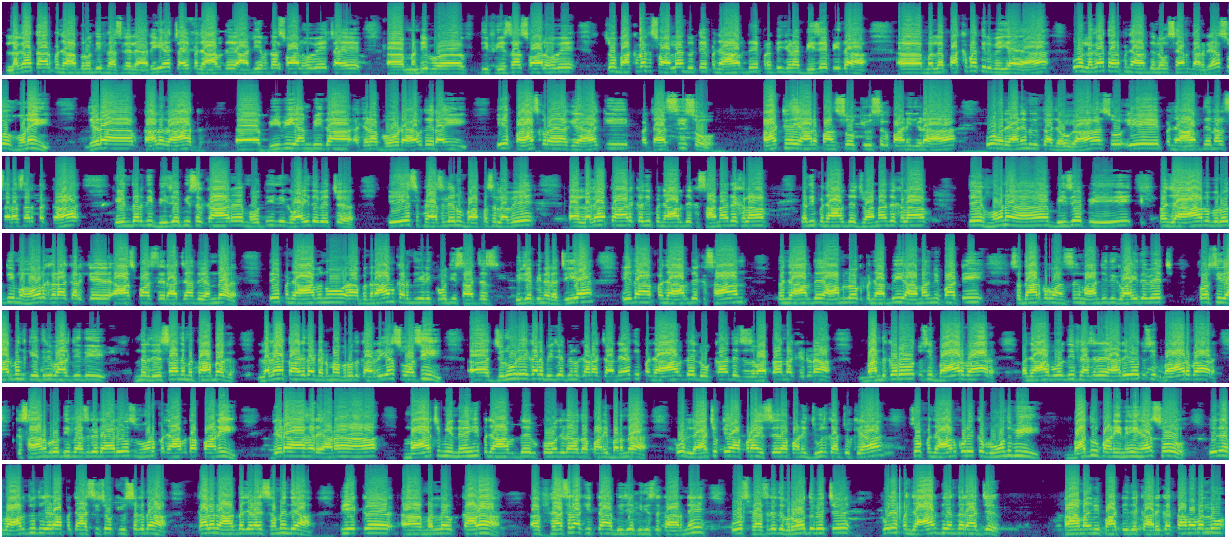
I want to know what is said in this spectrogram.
ਲਗਾਤਾਰ ਪੰਜਾਬ ਵਿਰੋਧੀ ਫੈਸਲੇ ਲੈ ਰਹੀ ਹੈ, ਚਾਹੇ ਪੰਜਾਬ ਦੇ ਆਰਡੀਐਫ ਦਾ ਸਵਾਲ ਹੋਵੇ, ਚਾਹੇ ਮੰਡੀ ਦੀ ਫੀਸ ਦਾ ਸਵਾਲ ਹੋਵੇ, ਸੋ ਵੱਖ-ਵੱਖ ਸਵਾਲਾਂ ਦੇ ਉੱਤੇ ਪੰਜਾਬ ਦੇ ਪ੍ਰਤੀ ਜਿਹੜਾ ਬੀਜੇਪੀ ਦਾ ਮਤਲਬ ਪੱਖਪਾਤੀ ਰਵੱਈਆ ਆ, ਉਹ ਲਗਾਤਾਰ ਪੰਜਾਬ ਦੇ ਲੋਕ ਸਹਿਣ ਕਰ ਰਿਹਾ ਸੋ ਹੁਣੇ ਹੀ ਜਿਹੜਾ ਕੱਲ ਰਾਤ ਬੀਬੀਐਮਬੀ ਦਾ ਜਿਹੜਾ ਬੋਰਡ ਹੈ, ਉਹਦੇ ਰਾਹੀਂ ਇਹ ਪਾਸ ਕਰਵਾਇਆ ਗਿਆ ਕਿ 8500 8500 ਕਿਊਸਕ ਪਾਣੀ ਜਿਹੜਾ ਉਹ ਹਰਿਆਣੇ ਨੂੰ ਦਿੱਤਾ ਜਾਊਗਾ। ਸੋ ਇਹ ਪੰਜਾਬ ਦੇ ਨਾਲ ਸਰਾਸਰ ਧੱਕਾ ਕੇਂਦਰ ਦੀ ਬੀਜੇਪੀ ਸਰਕਾਰ ਮੋਦੀ ਦੀ ਅਗਵਾਈ ਦੇ ਵਿੱਚ ਇਸ ਫੈਸਲੇ ਨੂੰ ਵਾਪਸ ਲਵੇ। ਲਗਾਤਾਰ ਕਦੀ ਪੰਜਾਬ ਦੇ ਕਿਸਾਨਾਂ ਦੇ ਖਿਲਾਫ, ਕਦੀ ਪੰਜਾਬ ਦੇ ਜਵਾਨਾਂ ਦੇ ਖਿਲਾਫ ਤੇ ਹੁਣ ਬੀਜੇਪੀ ਪੰਜਾਬ ਵਿਰੋਧੀ ਮਾਹੌਲ ਖੜਾ ਕਰਕੇ ਆਸ-ਪਾਸ ਦੇ ਰਾਜਾਂ ਦੇ ਅੰਦਰ ਤੇ ਪੰਜਾਬ ਨੂੰ ਬਦਨਾਮ ਕਰਨ ਦੀ ਜਿਹੜੀ ਕੋਝੀ ਸਾਜ਼ਿਸ਼ ਬੀਜੇਪੀ ਨੇ ਰਚੀ ਹੈ ਇਹਦਾ ਪੰਜਾਬ ਦੇ ਕਿਸਾਨ, ਪੰਜਾਬ ਦੇ ਆਮ ਲੋਕ, ਪੰਜਾਬੀ, ਆਮ ਆਦਮੀ ਪਾਰਟੀ, ਸਰਦਾਰ ਭਗਵੰਤ ਸਿੰਘ ਮਾਨ ਜੀ ਦੀ ਅਗਵਾਈ ਦੇ ਵਿੱਚ ਔਰ ਸ੍ਰੀ ਅਰਵਿੰਦ ਕੇਜਰੀਵਾਲ ਜੀ ਦੀ ਨਿਰਦੇਸ਼ਾਂ ਦੇ ਮੁਤਾਬਕ ਲਗਾਤਾਰ ਇਹਦਾ ਡਟਮਾ ਵਿਰੋਧ ਕਰ ਰਹੀ ਹੈ ਸੋ ਅਸੀਂ ਜ਼ਰੂਰ ਇਹ ਗੱਲ ਬੀਜੇਪੀ ਨੂੰ ਕਹਿਣਾ ਚਾਹੁੰਦੇ ਹਾਂ ਕਿ ਪੰਜਾਬ ਦੇ ਲੋਕਾਂ ਦੇ ਜਜ਼ਬਾਤਾਂ ਨਾਲ ਖੇਡਣਾ ਬੰਦ ਕਰੋ। ਤੁਸੀਂ ਬਾਰ-ਬਾਰ ਪੰਜਾਬ ਵਿਰੋਧੀ ਫੈਸਲੇ ਲੈ ਰਹੇ ਹੋ। ਤੁਸੀਂ ਬਾਰ-ਬਾਰ ਕਿਸਾਨ ਵਿਰੋਧੀ ਫੈਸਲੇ ਲੈ ਰਹੇ ਹੋ। ਸੋ ਹੁਣ ਪੰਜਾਬ ਦਾ ਪਾਣੀ, ਜਿਹੜਾ ਹਰਿਆਣਾ ਮਾਰਚ ਮਹੀਨੇ ਹੀ ਪੰਜਾਬ ਦੇ ਕੋਲੋਂ ਜਿਹੜਾ ਉਹਦਾ ਪਾਣੀ ਬਣਦਾ ਉਹ ਲੈ ਚੁੱਕਿਆ, ਆਪਣਾ ਹਿੱਸੇ ਦਾ ਪਾਣੀ ਯੂਜ਼ ਕਰ ਚੁੱਕਿਆ। ਸੋ ਪੰਜਾਬ ਕੋਲ ਇੱਕ ਬੂੰਦ ਵੀ ਵਾਧੂ ਪਾਣੀ ਨਹੀਂ ਹੈ। ਸੋ ਇਹਦੇ ਬਾਵਜੂਦ ਜਿਹੜਾ 8500 ਕਿਊਸਕ ਦਾ ਕੱਲ ਰਾਤ ਦਾ ਜਿਹੜਾ ਇਹ ਸਮਝਦੇ ਆ ਵੀ ਇੱਕ ਮਤਲਬ ਕਾਲਾ ਫੈਸਲਾ ਕੀਤਾ ਬੀਜੇਪੀ ਦੀ ਸਰਕਾਰ ਨੇ। ਉਸ ਫੈਸਲੇ ਦੇ ਵਿਰੋਧ ਵਿੱਚ ਪੂਰੇ ਪੰਜਾਬ ਦੇ ਅੰਦਰ ਅੱਜ ਆਮ ਆਦਮੀ ਪਾਰਟੀ ਦੇ ਕਾਰਜਕਰਤਾਵਾਂ ਵੱਲੋਂ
